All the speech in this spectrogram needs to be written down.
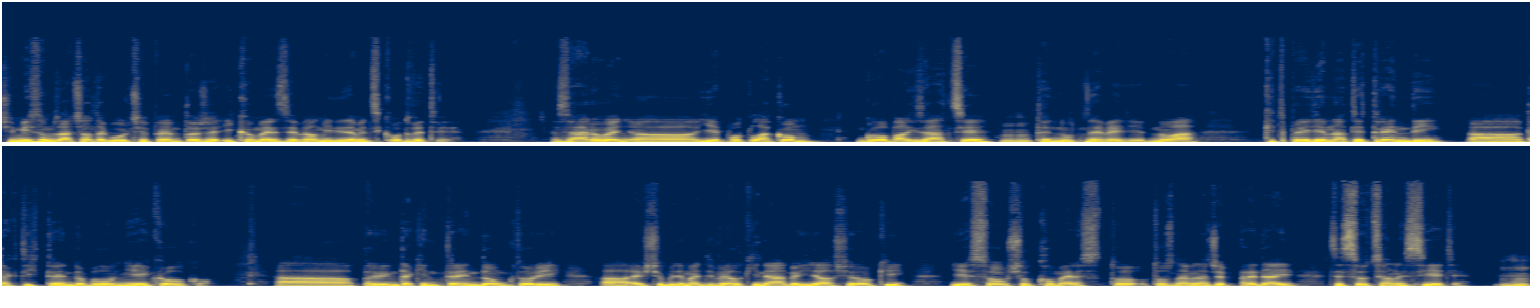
Čím by som začal, tak určite poviem to, že e-commerce je veľmi dynamické odvetvie. Zároveň uh, je pod tlakom globalizácie, uh-huh. to je nutné vedieť. No a keď prejdem na tie trendy, uh, tak tých trendov bolo niekoľko. A prvým takým trendom, ktorý a ešte bude mať veľký nábeh ďalšie roky, je social commerce. To, to znamená, že predaj cez sociálne siete. Uh-huh.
